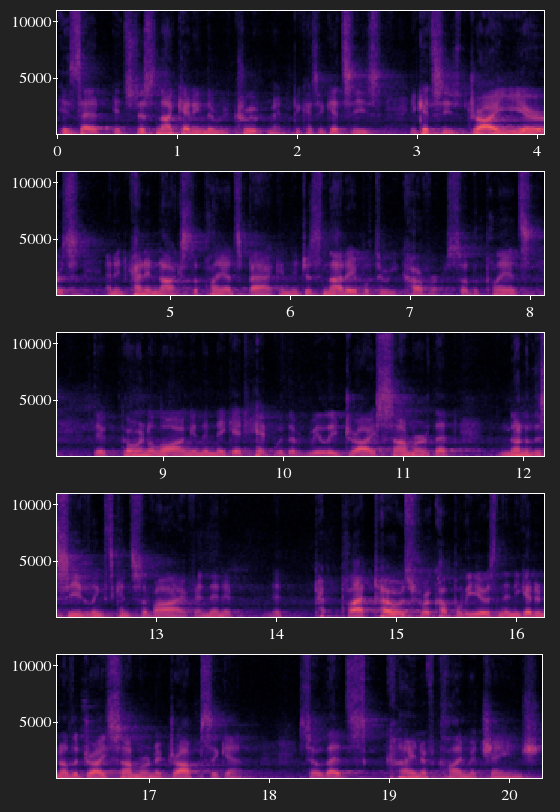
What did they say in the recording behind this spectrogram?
is that it's just not getting the recruitment because it gets these, it gets these dry years and it kind of knocks the plants back and they're just not able to recover. So the plants, they're going along and then they get hit with a really dry summer that none of the seedlings can survive. And then it, it plateaus for a couple of years, and then you get another dry summer and it drops again. So that's kind of climate change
